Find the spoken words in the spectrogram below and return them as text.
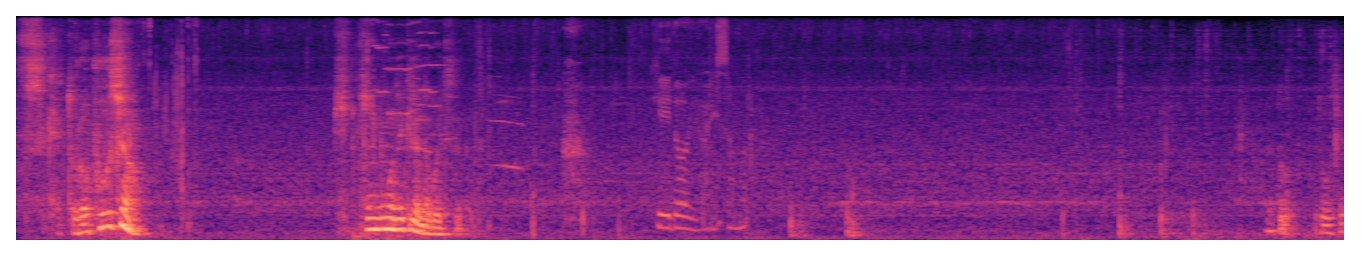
すげえ泥棒じゃん。ピッキングもできるんだこいつ。ひどいありさまどどうせ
